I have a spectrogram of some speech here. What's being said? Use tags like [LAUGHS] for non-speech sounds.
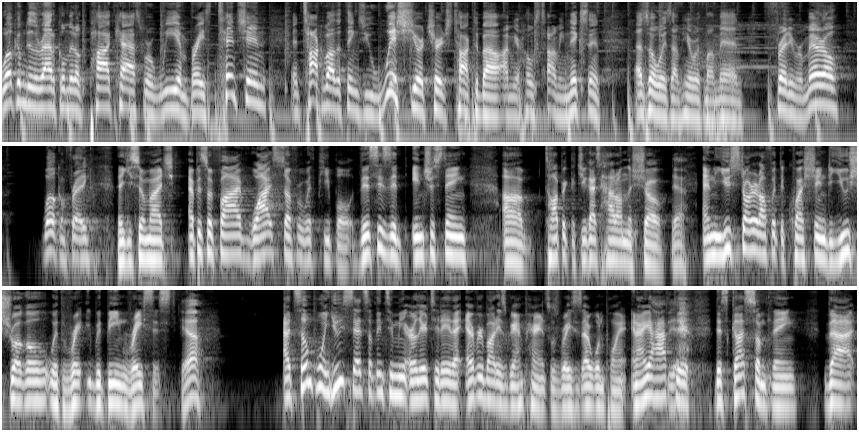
Welcome to the Radical Middle Podcast, where we embrace tension and talk about the things you wish your church talked about. I'm your host, Tommy Nixon. As always, I'm here with my man, Freddie Romero. Welcome, Freddie. Thank you so much. Episode five Why Suffer with People. This is an interesting uh, topic that you guys had on the show. Yeah. And you started off with the question Do you struggle with, ra- with being racist? Yeah. At some point, you said something to me earlier today that everybody's grandparents was racist at one point, and I have Yeah. to discuss something that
